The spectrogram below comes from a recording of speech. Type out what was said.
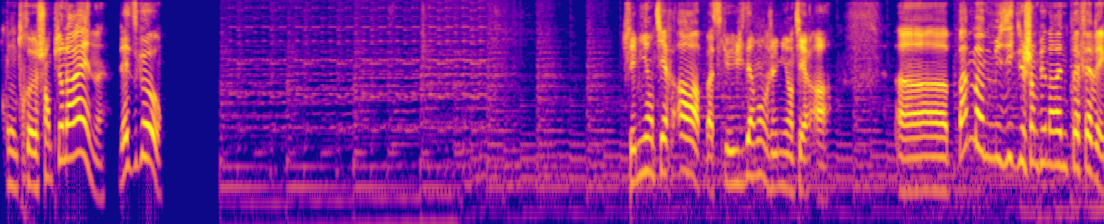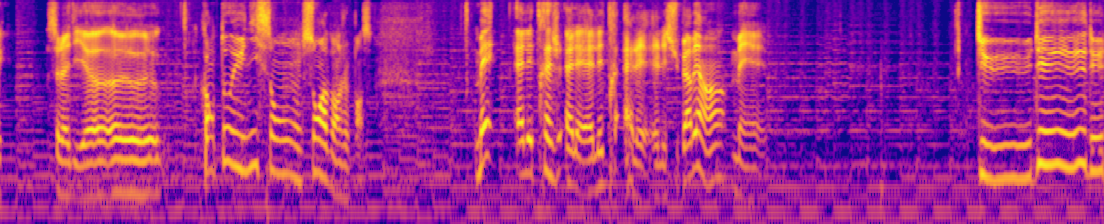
contre champion d'arène. Let's go. J'ai mis en tiers A parce que évidemment j'ai mis en tiers A. Euh, pas ma musique de champion d'arène préférée, cela dit. Euh, et Uni sont, avant, je pense. Mais elle est très, elle est, elle est, elle est, elle est super bien, hein, mais. Du, du, du,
